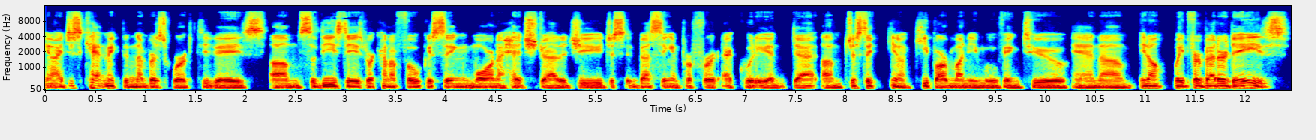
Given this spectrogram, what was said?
you know, I just can't make the numbers work these days. Um, so these days we're kind of focusing more on a hedge strategy, just investing in preferred equity and debt, um, just to, you know, keep our money moving too and, um, you know, wait for better days.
